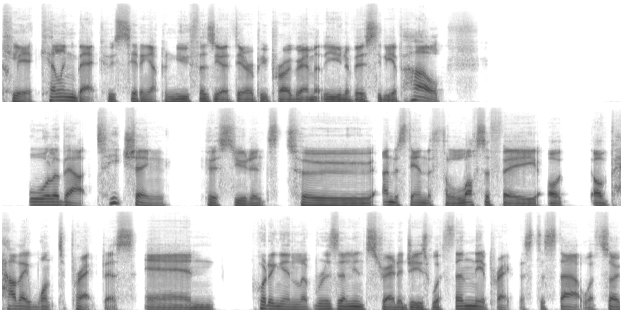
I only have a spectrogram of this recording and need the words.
Claire Killingback, who's setting up a new physiotherapy program at the University of Hull, all about teaching her students to understand the philosophy of, of how they want to practice and putting in resilience strategies within their practice to start with. So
